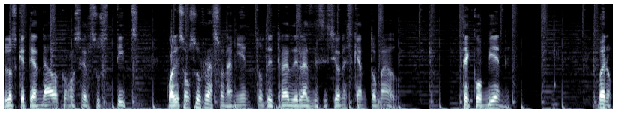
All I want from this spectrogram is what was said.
los que te han dado a conocer sus tips cuáles son sus razonamientos detrás de las decisiones que han tomado. ¿Te conviene? Bueno,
